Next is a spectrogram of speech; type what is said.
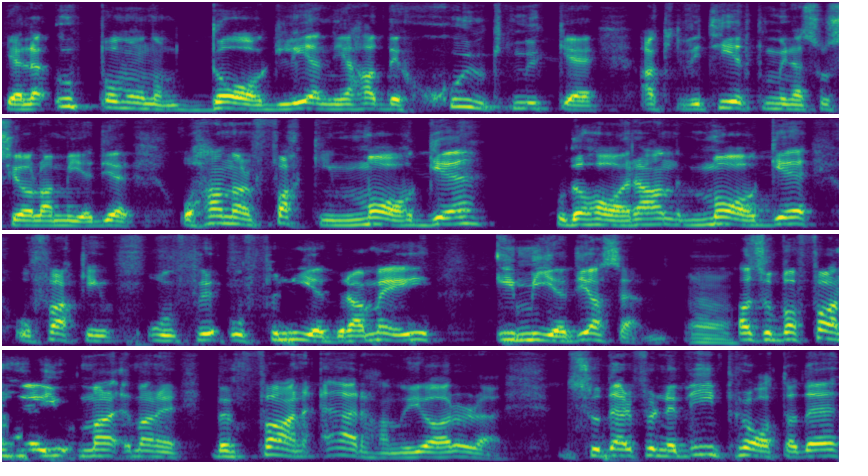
Jag la upp om honom dagligen. Jag hade sjukt mycket aktivitet på mina sociala medier. Och han har en fucking mage och då har han mage och fucking och, för, och förnedra mig i media sen. Alltså vad fan har jag gjort? Man, man, vem fan är han att göra det? Så därför när vi pratade,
